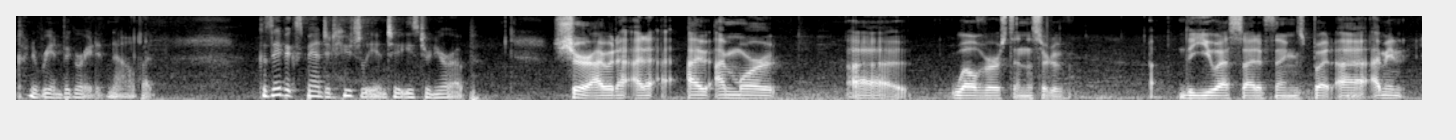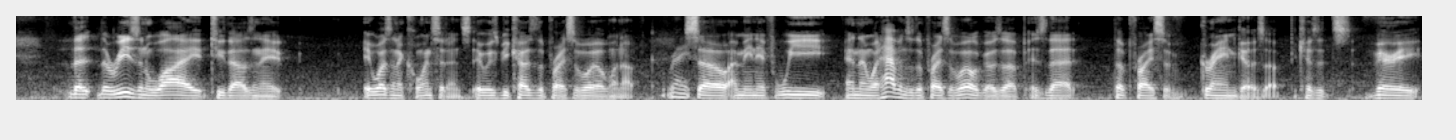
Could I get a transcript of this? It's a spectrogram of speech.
kind of reinvigorated now. But because they've expanded hugely into Eastern Europe. Sure, I would. I, I I'm more uh, well versed in the sort of the U.S. side of things, but uh, I mean, the the reason why 2008 it wasn't a coincidence. It was because the price of oil went up. Right. So I mean, if we and then what happens when the price of oil goes up is that the price of grain goes up because it's very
